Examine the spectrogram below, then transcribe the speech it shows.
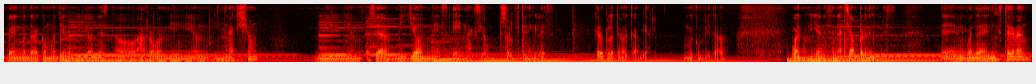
Me pueden encontrar como Diego Millones o arroba million in action. Million, o sea, millones en acción, solo que está en inglés. Creo que lo tengo que cambiar. Muy complicado. Bueno, millones en acción, pero en inglés. Eh, me encuentran en Instagram.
